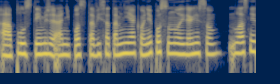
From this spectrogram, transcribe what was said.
A plus tým, že ani postavy sa tam nejako neposunuli, takže som vlastne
